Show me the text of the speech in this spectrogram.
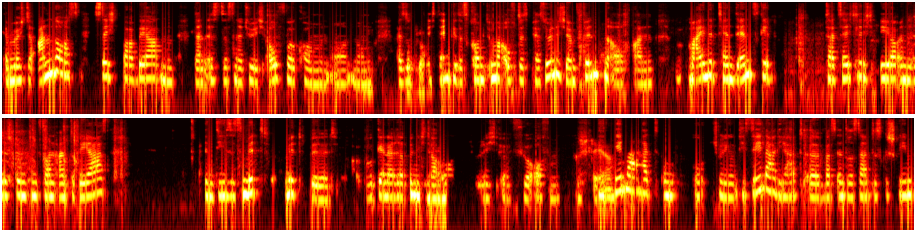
er möchte anders sichtbar werden, dann ist das natürlich auch vollkommen in Ordnung. Also ich denke, das kommt immer auf das persönliche Empfinden auch an. Meine Tendenz geht tatsächlich eher in Richtung die von Andreas, in dieses Mit Mitbild. Generell bin ich da auch natürlich äh, für offen. Verstehe. Die Sela hat, oh, oh, Entschuldigung, die Sela, die hat äh, was Interessantes geschrieben.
